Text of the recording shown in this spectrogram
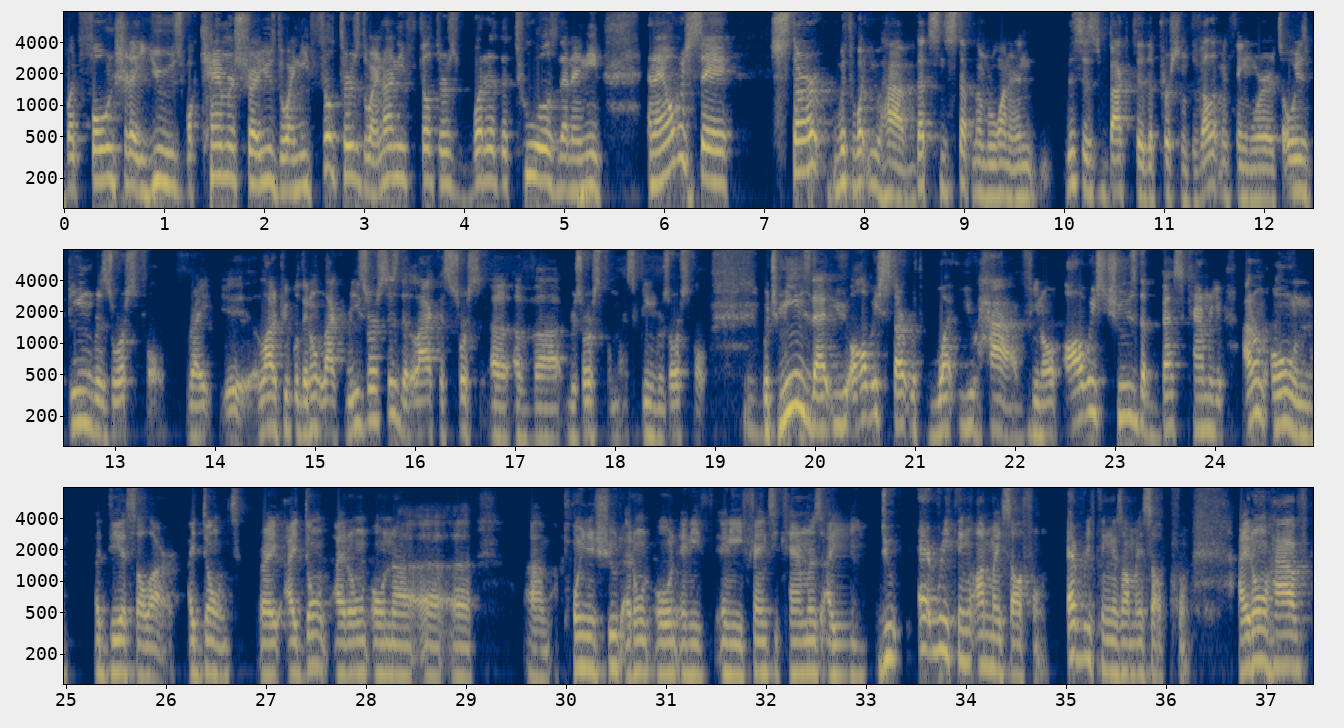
what phone should I use? What camera should I use? Do I need filters? Do I not need filters? What are the tools that I need? And I always say start with what you have. That's step number one. And this is back to the personal development thing where it's always being resourceful right? A lot of people, they don't lack resources, they lack a source uh, of uh, resourcefulness, being resourceful, mm-hmm. which means that you always start with what you have, you know, always choose the best camera. You, I don't own a DSLR. I don't, right? I don't, I don't own a, a, a, um, point and shoot. I don't own any, any fancy cameras. I do everything on my cell phone. Everything is on my cell phone. I don't have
